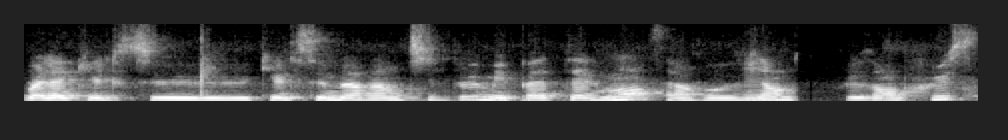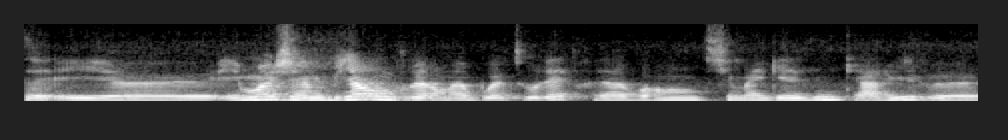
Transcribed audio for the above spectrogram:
voilà, qu'elle se, qu'elle se meurt un petit peu, mais pas tellement. Ça revient mm plus en plus. Euh, et, moi, j'aime bien ouvrir ma boîte aux lettres et avoir mon petit magazine qui arrive. Euh,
